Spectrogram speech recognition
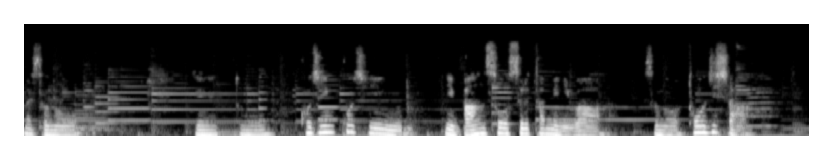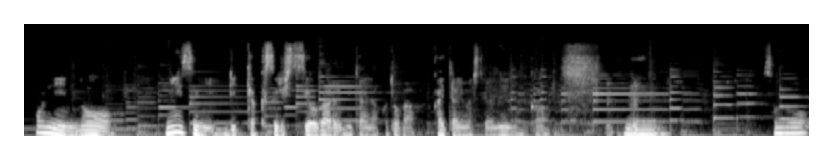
ぱりその、えっ、と、個人個人に伴走するためには、その当事者本人のニーズに立脚する必要があるみたいなことが書いてありましたよね、なんか。うんで、その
